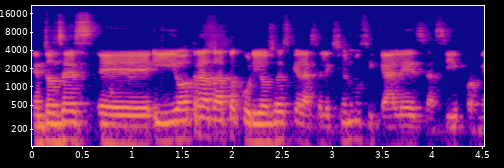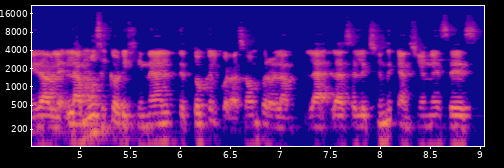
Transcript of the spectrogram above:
Entonces, eh, y otro dato curioso es que la selección musical es así formidable. La música original te toca el corazón, pero la, la, selección de canciones es,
